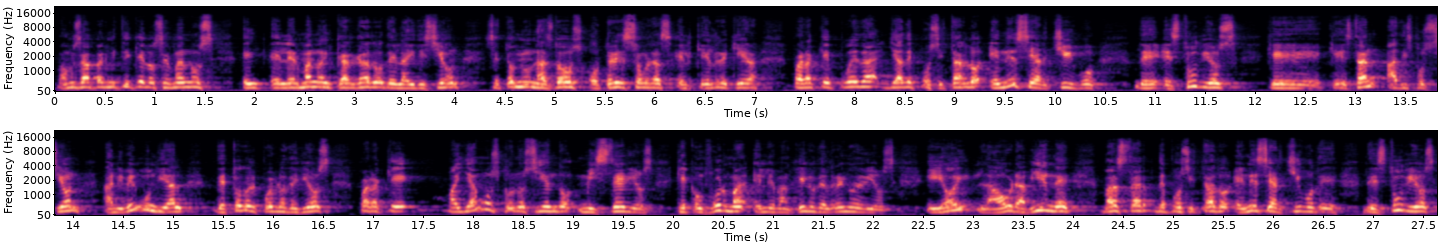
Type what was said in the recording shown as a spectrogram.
Vamos a permitir que los hermanos, el hermano encargado de la edición, se tome unas dos o tres horas, el que él requiera, para que pueda ya depositarlo en ese archivo de estudios que, que están a disposición a nivel mundial de todo el pueblo de Dios para que vayamos conociendo misterios que conforman el Evangelio del Reino de Dios. Y hoy la hora viene, va a estar depositado en ese archivo de, de estudios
